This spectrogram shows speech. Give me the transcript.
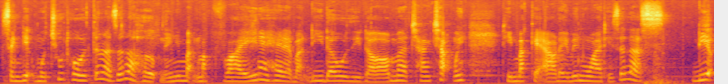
sành điệu một chút thôi, tức là rất là hợp nếu như bạn mặc váy này hay là bạn đi đâu gì đó mà trang trọng ấy thì mặc cái áo đấy bên ngoài thì rất là điệu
